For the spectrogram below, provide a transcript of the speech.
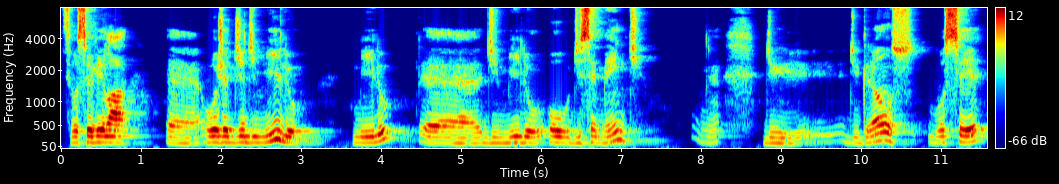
Se você vê lá, é, hoje é dia de milho, milho é, de milho ou de semente, né, de, de grãos, você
